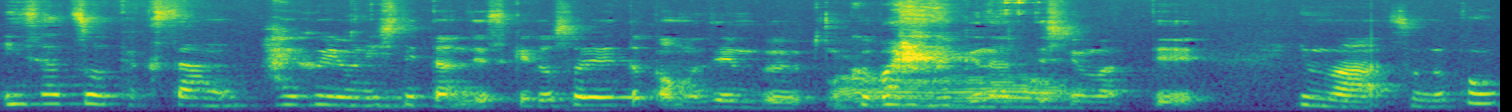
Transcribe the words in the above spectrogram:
印刷をたくさん配布用にしてたんですけどそれとかも全部配れなくなってしまって今その今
